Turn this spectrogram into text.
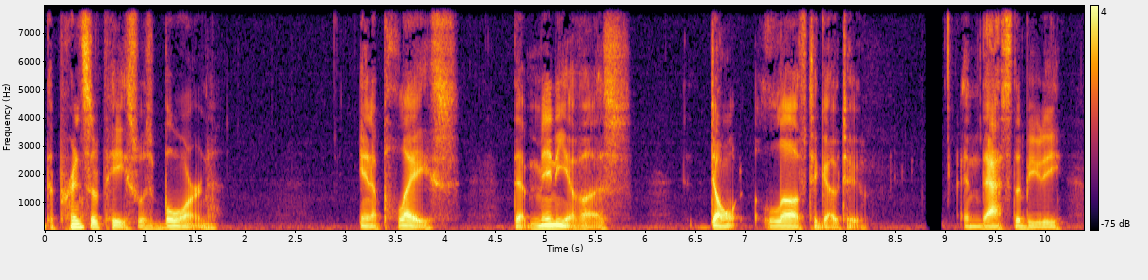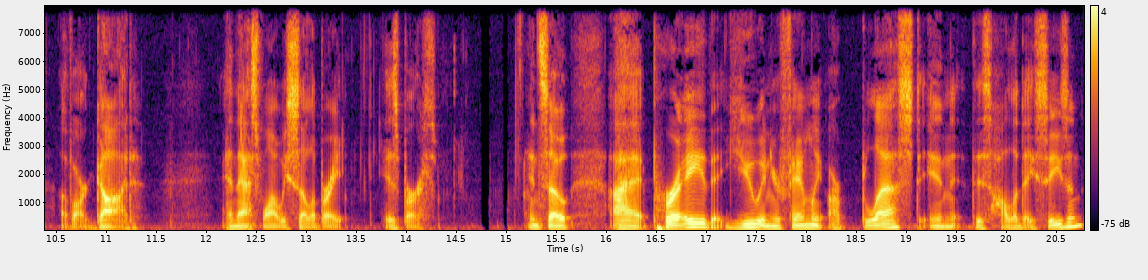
The Prince of Peace was born in a place that many of us don't love to go to. And that's the beauty of our God. And that's why we celebrate his birth. And so I pray that you and your family are blessed in this holiday season.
